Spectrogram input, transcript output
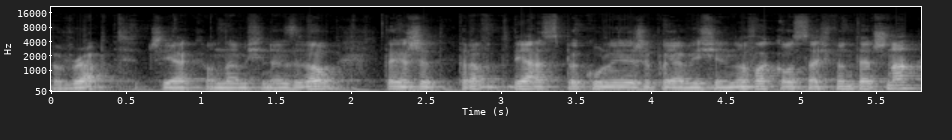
Wrapped, czy jak on nam się nazywał. Także ja spekuluję, że pojawi się nowa kosa świąteczna.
